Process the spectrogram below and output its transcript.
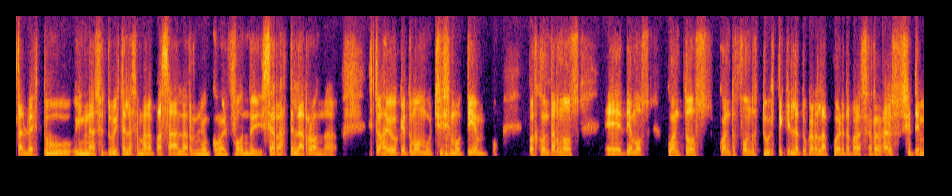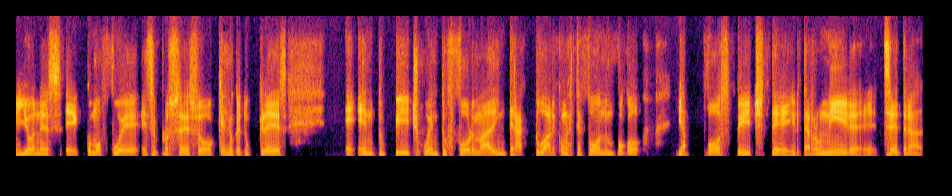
tal vez tú, Ignacio, tuviste la semana pasada la reunión con el fondo y cerraste la ronda. Esto es algo que toma muchísimo tiempo. ¿Puedes contarnos, eh, digamos, cuántos, cuántos fondos tuviste que ir a tocar la puerta para cerrar esos 7 millones? Eh, ¿Cómo fue ese proceso? ¿Qué es lo que tú crees eh, en tu pitch o en tu forma de interactuar con este fondo? Un poco ya post-pitch, de irte a reunir, etcétera.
